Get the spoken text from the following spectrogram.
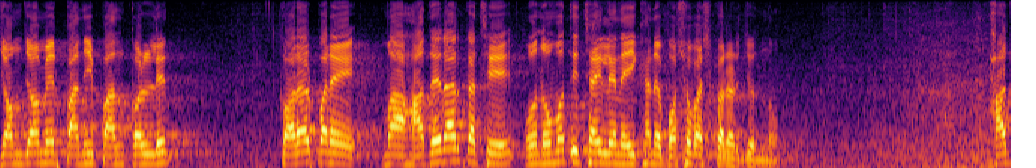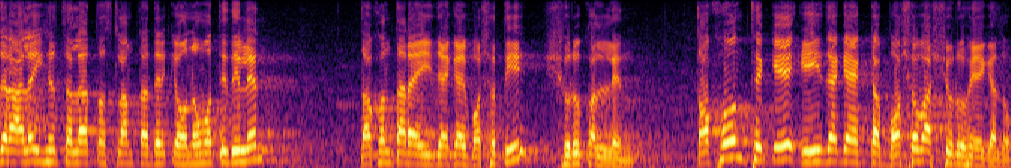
জমজমের পানি পান করলেন। করার পরে মা হাজেরার কাছে অনুমতি চাইলেন এইখানে বসবাস করার জন্য। হাজরা আলাইসাল্লাতাম তাদেরকে অনুমতি দিলেন। তখন তারা এই জায়গায় বসতি শুরু করলেন। তখন থেকে এই জায়গায় একটা বসবাস শুরু হয়ে গেল।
